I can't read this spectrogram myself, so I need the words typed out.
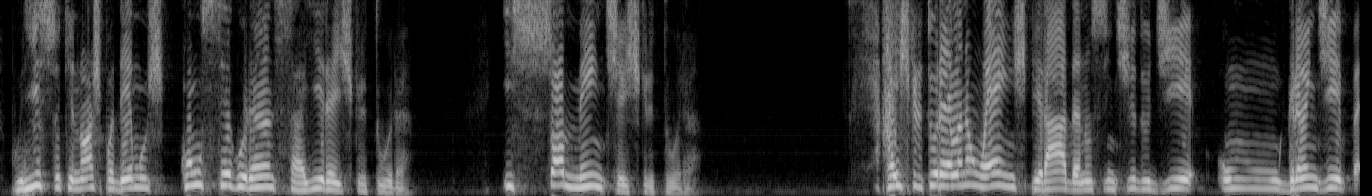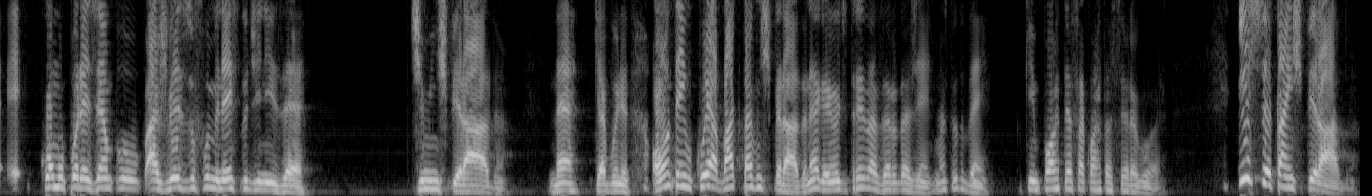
Por isso que nós podemos com segurança ir à Escritura. E somente a Escritura. A Escritura ela não é inspirada no sentido de um grande, é, como por exemplo, às vezes o Fluminense do Diniz é, time inspirado, né? Que é bonito. Ontem o Cuiabá que estava inspirado, né? Ganhou de 3 a 0 da gente, mas tudo bem. O que importa é essa quarta-feira agora. Isso é estar inspirado.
